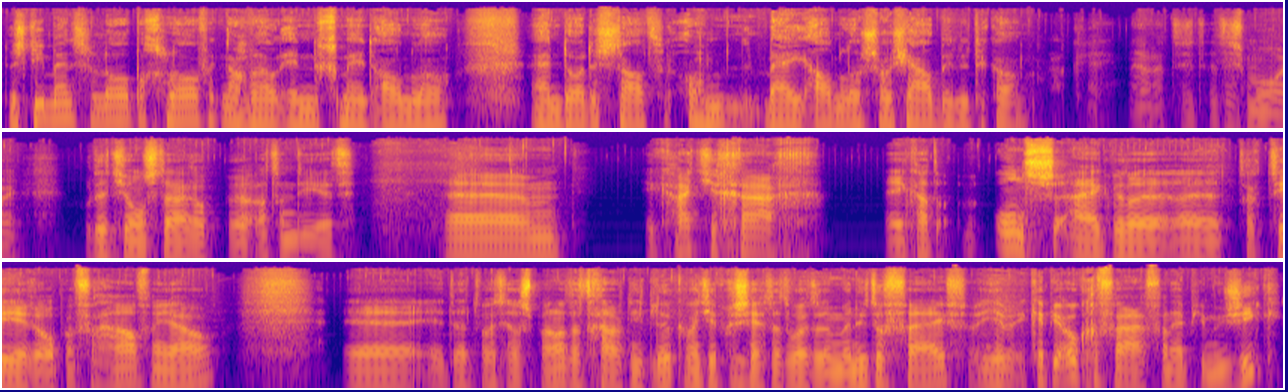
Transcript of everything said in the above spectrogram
Dus die mensen lopen geloof ik nog wel in gemeente Almelo en door de stad om bij Almelo sociaal binnen te komen. Oké, nou dat is, dat is mooi. Goed dat je ons daarop uh, attendeert. Um, ik had je graag, ik had ons eigenlijk willen uh, tracteren op een verhaal van jou. Uh, dat wordt heel spannend. Dat gaat ook niet lukken, want je hebt gezegd dat wordt een minuut of vijf. Je, ik heb je ook gevraagd van heb je muziek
